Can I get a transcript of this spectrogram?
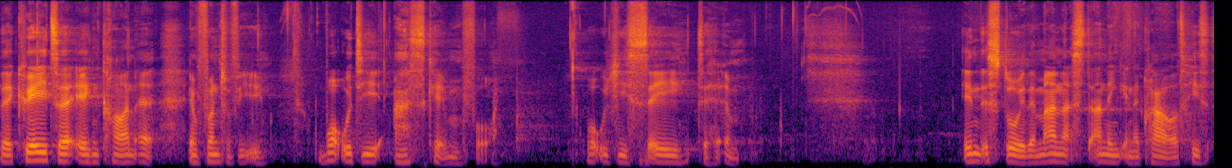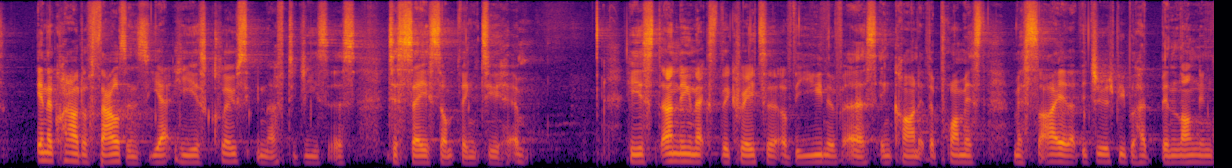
the creator incarnate in front of you, what would you ask him for? What would you say to him? In this story, the man that's standing in a crowd, he's in a crowd of thousands, yet he is close enough to Jesus to say something to him. He is standing next to the creator of the universe incarnate, the promised Messiah that the Jewish people had been longing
